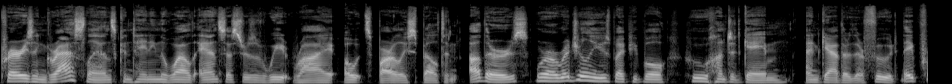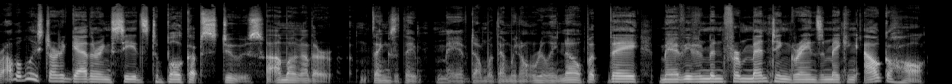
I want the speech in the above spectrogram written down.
prairies and grasslands containing the wild ancestors of wheat, rye, oats, barley, spelt, and others were originally used by people who hunted game and gathered their food. They probably started gathering seeds to bulk up stews, among other things that they may have done with them, we don't really know. But they may have even been fermenting grains and making alcohol.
